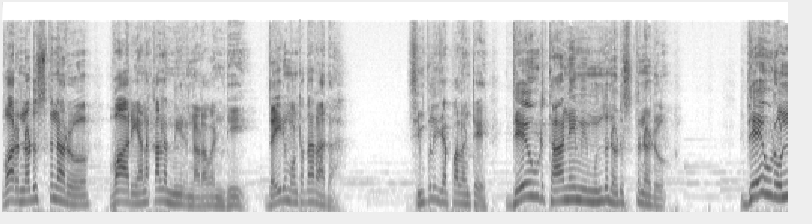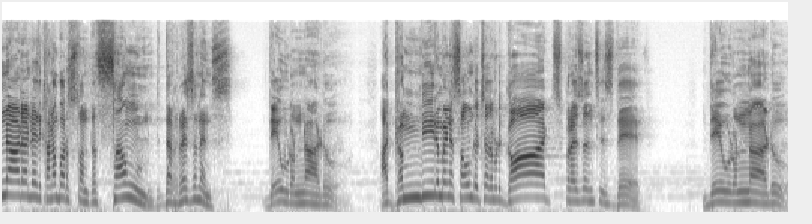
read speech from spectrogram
వారు నడుస్తున్నారు వారి వెనకాల మీరు నడవండి. ధైర్యం ఉంటుందా రాదా? సింపుల్గా చెప్పాలంటే దేవుడు తానే మీ ముందు నడుస్తున్నాడు. దేవుడు ఉన్నాడు అనేది కనబరుస్తుంది. ద సౌండ్ ద రెజనెన్స్ దేవుడు ఉన్నాడు. ఆ గంభీరమైన సౌండ్ వచ్చేటప్పుడు గాడ్స్ ప్రెజెన్స్ ఇస్ దేర్. దేవుడు ఉన్నాడు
